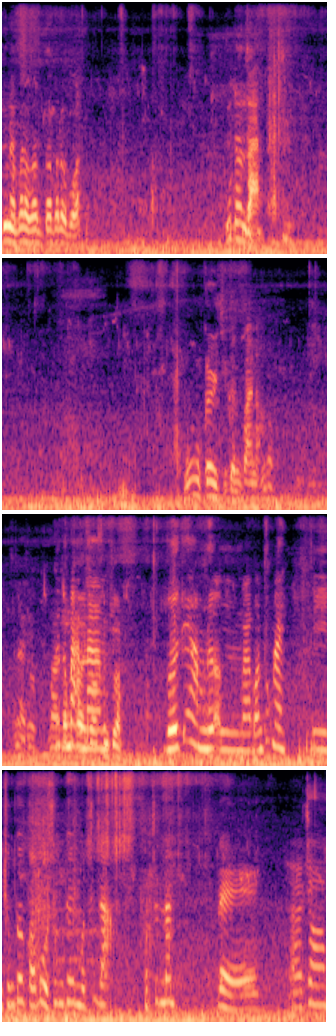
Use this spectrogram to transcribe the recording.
tức là bắt đầu ta bắt đầu bón. Rất đơn giản. Mỗi một cây chỉ cần vài nắm thôi. Cái này thôi. Và Thưa các đồng bạn thời cho phân chuồng với cái hàm lượng mà bón thuốc này thì chúng tôi có bổ sung thêm một chút đạm một chút nân để à, cho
